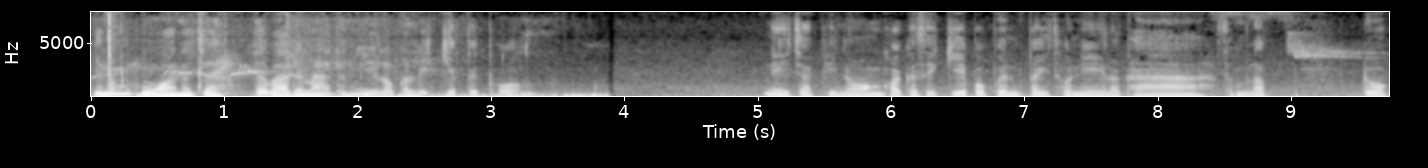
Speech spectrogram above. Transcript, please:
อยู่น้ำหัวนะจ๊ะแต่ว่าได้มาทั้งนี้เราก็เล็กเก็บไปพร้อม นี่จากพี่น้องคอยกระสิเก็บเอาเพิ่อนไปเท่านี้ละค่ะสำหรับดอก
